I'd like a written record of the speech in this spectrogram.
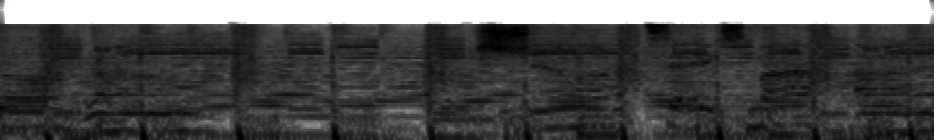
around. A shimmer takes my eyes.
